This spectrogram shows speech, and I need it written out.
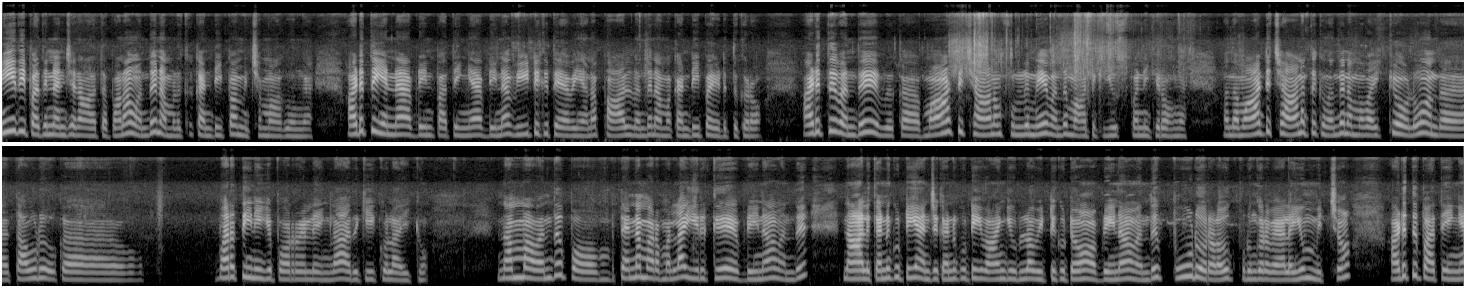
மீதி பதினஞ்சு நாளத்த பணம் வந்து நம்மளுக்கு கண்டிப்பாக மிச்சமாகுங்க. அடுத்து என்ன அப்படின்னு பார்த்தீங்க அப்படின்னா வீட்டுக்கு தேவையான பால் வந்து நம்ம கண்டிப்பாக எடுத்துக்கிறோம். அடுத்து வந்து க மாட்டு சாணம் ஃபுல்லுமே வந்து மாட்டுக்கு யூஸ் பண்ணிக்கிறோங்க. அந்த மாட்டு சாணத்துக்கு வந்து நம்ம வைக்கோலும் அந்த தவிடு க வரத்தீனிக்கு போடுறோம் இல்லைங்களா? அதுக்கு ஈக்குவலாகிக்கும் நம்ம வந்து இப்போது தென்னை மரமெல்லாம் இருக்குது அப்படின்னா வந்து நாலு கண்ணுக்குட்டி அஞ்சு கண்ணுக்குட்டி வாங்கி உள்ளே விட்டுக்கிட்டோம் அப்படின்னா வந்து பூடு ஓரளவுக்கு பிடுங்குற வேலையும் மிச்சம். அடுத்து பார்த்தீங்க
